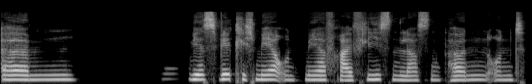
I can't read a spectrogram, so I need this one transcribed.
ähm, wir es wirklich mehr und mehr frei fließen lassen können und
